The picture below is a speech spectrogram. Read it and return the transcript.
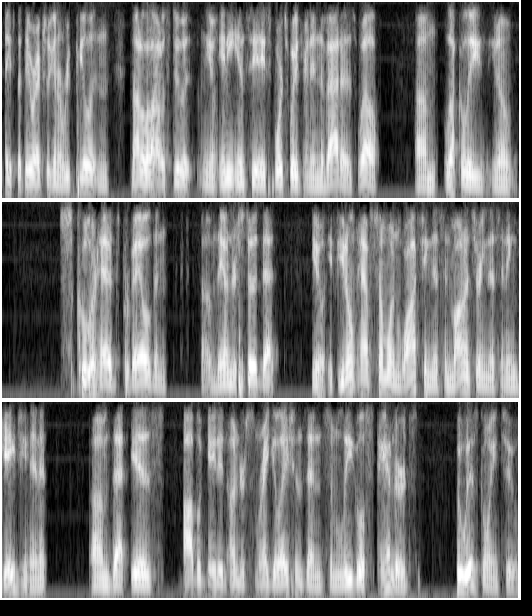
States, but they were actually going to repeal it and not allow us to do it. You know, any NCAA sports wagering in Nevada as well. Um, luckily, you know, cooler heads prevailed, and um, they understood that you know if you don't have someone watching this and monitoring this and engaging in it, um, that is obligated under some regulations and some legal standards who is going to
